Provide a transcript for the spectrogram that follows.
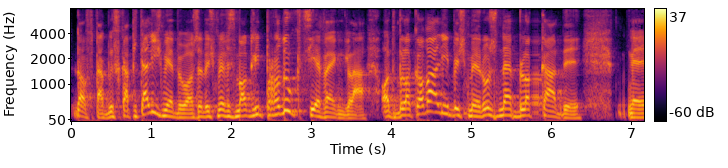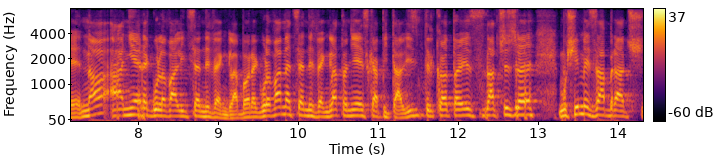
no tak by w kapitalizmie było, żebyśmy wzmogli produkcję węgla, odblokowalibyśmy różne blokady, e, no a nie regulowali ceny węgla, bo regulowane ceny węgla to nie jest kapitalizm, tylko to jest znaczy, że musimy zabrać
